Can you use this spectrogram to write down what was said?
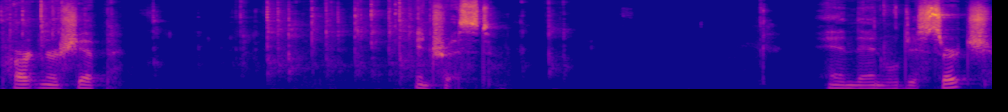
partnership interest and then we'll just search.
